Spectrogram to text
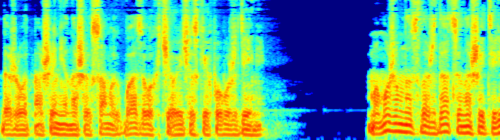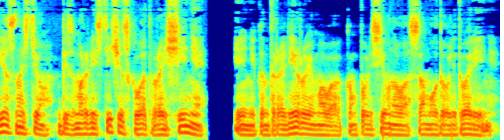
даже в отношении наших самых базовых человеческих побуждений. Мы можем наслаждаться нашей телесностью без моралистического отвращения или неконтролируемого компульсивного самоудовлетворения.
